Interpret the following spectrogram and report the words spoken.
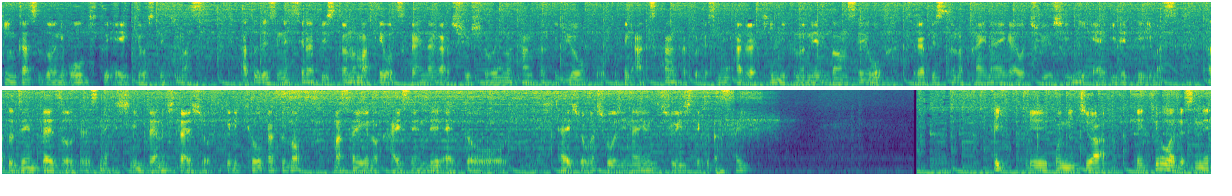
筋活動に大きく影響してきます。あとですねセラピストの手を使いながら手掌への感覚情報特に圧感覚ですねあるいは筋肉の粘弾性をセラピストの体内外を中心に、入れています。あと全体像でですね身体の非対称特に胸郭の、ま左右の回線で、えっと、非対称が生じないように注意してください。はい、えー、こんにちは、え、今日はですね、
